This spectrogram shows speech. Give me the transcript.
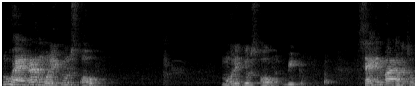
200 molecules of molecules of B2 second part बच्चों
